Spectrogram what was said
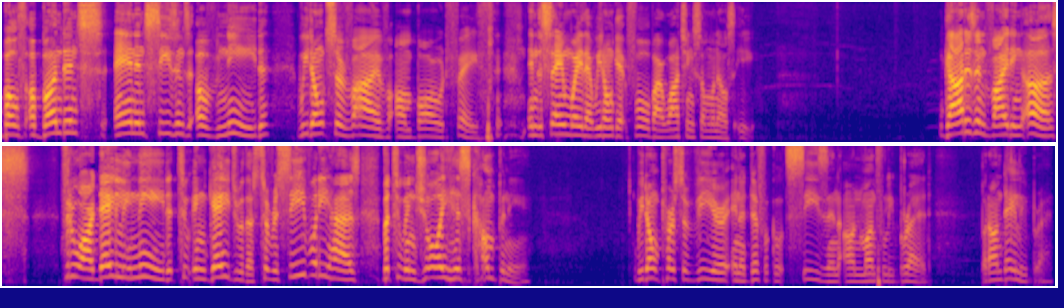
both abundance and in seasons of need, we don't survive on borrowed faith in the same way that we don't get full by watching someone else eat. God is inviting us through our daily need to engage with us, to receive what He has, but to enjoy His company. We don't persevere in a difficult season on monthly bread, but on daily bread.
